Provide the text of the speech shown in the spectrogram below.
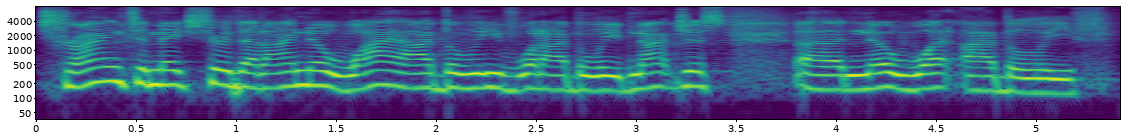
trying to make sure that I know why I believe what I believe, not just uh, know what I believe.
